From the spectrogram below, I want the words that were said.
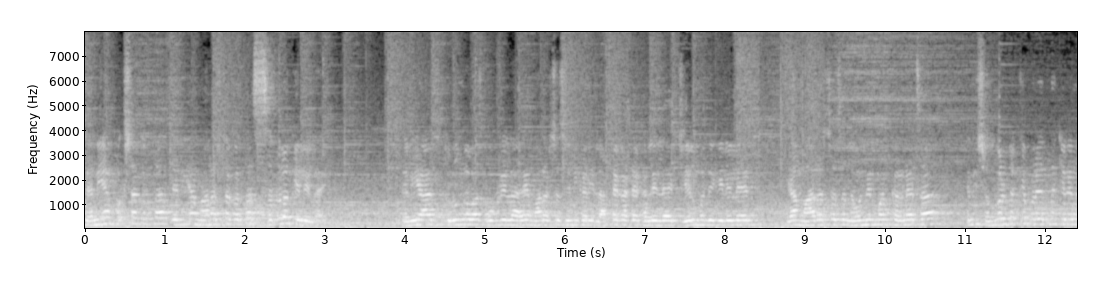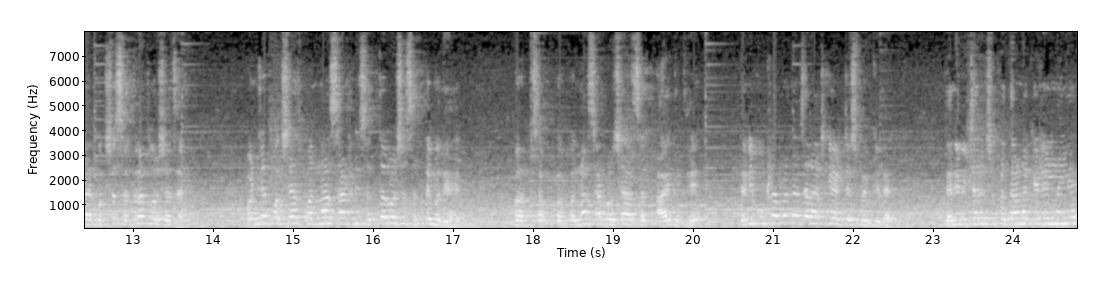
त्यांनी या पक्षाकरता त्यांनी या महाराष्ट्राकरता सगळं केलेलं आहे. त्यांनी आज तुरुंगवास भोगलेला आहे महाराष्ट्र सैनिकांनी लाट्याकाट्या खाल्लेल्या आहेत जेलमध्ये गेलेले आहेत. या महाराष्ट्राचं नवनिर्माण करण्याचा त्यांनी शंभर टक्के प्रयत्न केलेला आहे. पक्ष सतराच वर्षाचा आहे. पण जे पक्ष पन्नास साठ आणि सत्तर वर्ष सत्तेमध्ये आहेत प- स- प- पन्नास साठ वर्ष सत आहेत तिथे त्यांनी कुठल्या प्रकारच्या राजकीय ॲडजस्टमेंट केल्या? आहेत त्यांनी विचारांची प्रतारणा केलेली नाही आहे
